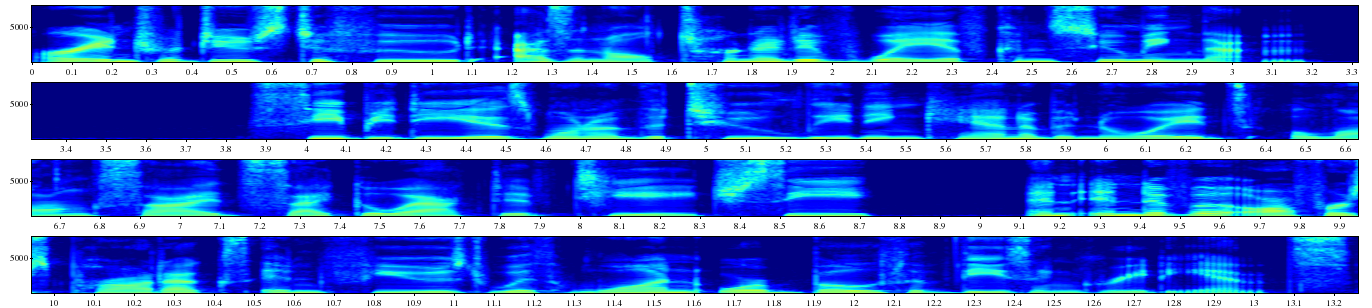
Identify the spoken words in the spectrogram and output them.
are introduced to food as an alternative way of consuming them. CBD is one of the two leading cannabinoids alongside psychoactive THC, and Indiva offers products infused with one or both of these ingredients.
